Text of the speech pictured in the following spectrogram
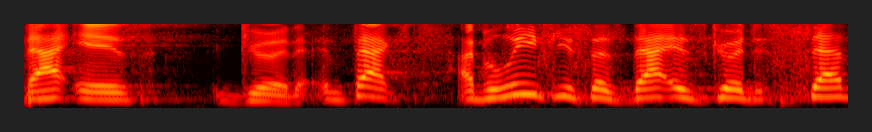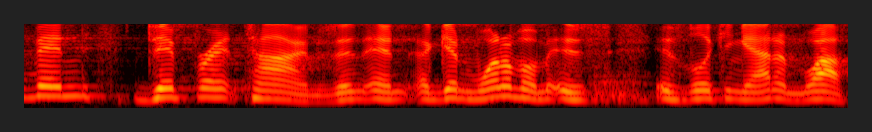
that is good. In fact, I believe he says that is good seven different times. And, and again, one of them is, is looking at him. Wow,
